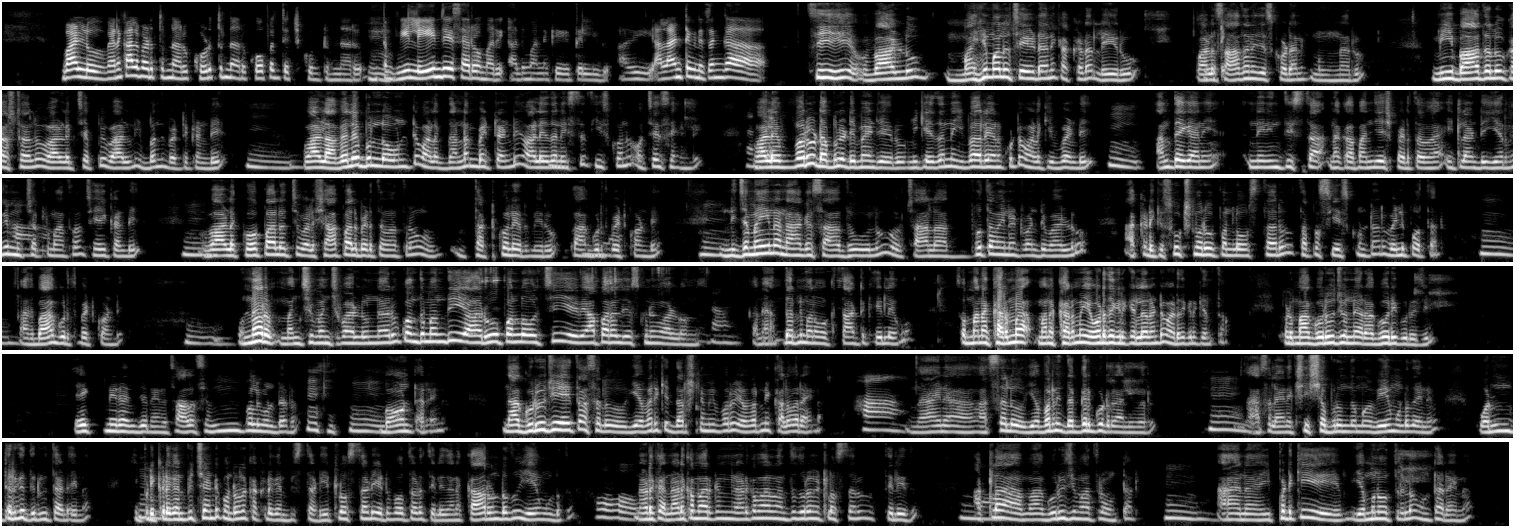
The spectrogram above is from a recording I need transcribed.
వాళ్ళు వెనకాల పడుతున్నారు కొడుతున్నారు కోపం తెచ్చుకుంటున్నారు. వీళ్ళు ఏం చేశారో మరి అది మనకి తెలియదు అది అలాంటివి నిజంగా సి వాళ్ళు మహిమలు చేయడానికి అక్కడ లేరు వాళ్ళు. సాధన చేసుకోవడానికి ఉన్నారు మీ బాధలు కష్టాలు వాళ్ళకి చెప్పి వాళ్ళని ఇబ్బంది పెట్టకండి. వాళ్ళు అవైలబుల్లో ఉంటే వాళ్ళకి దండం పెట్టండి. వాళ్ళు ఏదైనా ఇస్తే తీసుకొని వచ్చేసేయండి. వాళ్ళు ఎవ్వరూ డబ్బులు డిమాండ్ చేయరు. మీకు ఏదైనా ఇవ్వాలి అనుకుంటే వాళ్ళకి ఇవ్వండి. అంతేగాని నేను ఇంత ఇస్తా నాకు ఆ పని చేసి పెడతావా? ఇట్లాంటి ఎర్రి. ముచ్చట్లు మాత్రం చేయకండి. వాళ్ళ కోపాలు వచ్చి వాళ్ళ శాపాలు పెడితే మాత్రం తట్టుకోలేరు మీరు. బాగా. గుర్తుపెట్టుకోండి. నిజమైన నాగ సాధువులు చాలా అద్భుతమైనటువంటి వాళ్ళు. అక్కడికి సూక్ష్మ రూపంలో వస్తారు తపస్సు చేసుకుంటారు వెళ్ళిపోతారు. అది బాగా గుర్తుపెట్టుకోండి. ఉన్నారు మంచి మంచి వాళ్ళు ఉన్నారు. కొంతమంది ఆ రూపంలో వచ్చి వ్యాపారాలు చేసుకునే వాళ్ళు ఉన్నారు. కానీ అందరిని మనం ఒక తాటికి వెళ్ళలేము. సో మన కర్మ మన కర్మ ఎవరి దగ్గరికి వెళ్ళాలంటే వాడి దగ్గరికి వెళ్తాం. ఇప్పుడు మా గురూజీ ఉన్నారు అఘోరి గురూజీ. ఏక్ నిరంజన్ ఆయన చాలా సింపుల్గా ఉంటారు. బాగుంటారు ఆయన. నా గురూజీ అయితే అసలు ఎవరికి దర్శనం ఇవ్వరు ఎవరిని కలవరు ఆయన. ఆయన అసలు ఎవరిని దగ్గర కూడా రానివ్వరు. అసలు ఆయనకి శిష్య బృందము అవేం ఉండదు ఆయన. ఒంటరిగా తిరుగుతాడు ఆయన. ఇప్పుడు. ఇక్కడ కనిపించాడంటే కొన్ని రోజులకు అక్కడ కనిపిస్తాడు. ఎట్లా వస్తాడు ఎటు పోతాడో తెలియదు. ఆయన కారు ఉండదు ఏం ఉండదు. ఓ, నడక నడక మార్గం నడక మార్గం అంత దూరం ఎట్లా వస్తారు తెలియదు. అట్లా మా గురూజీ మాత్రం ఉంటారు. ఆయన ఇప్పటికీ యమునోత్రిలో ఉంటారు ఆయన.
